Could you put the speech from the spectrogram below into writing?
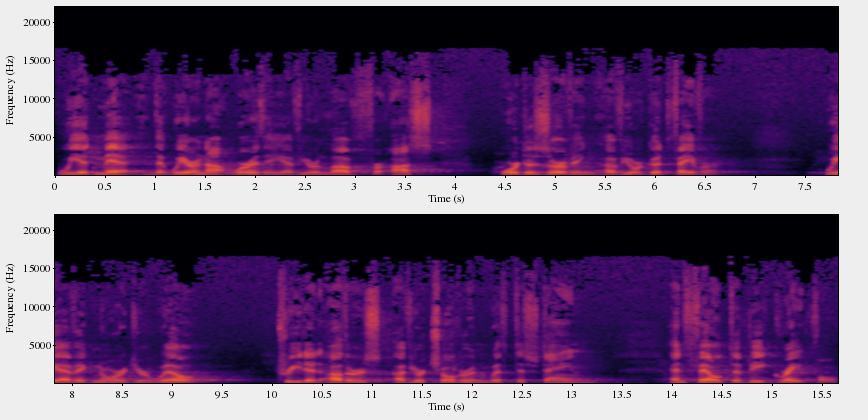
We admit that we are not worthy of your love for us or deserving of your good favor. We have ignored your will, treated others of your children with disdain, and failed to be grateful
